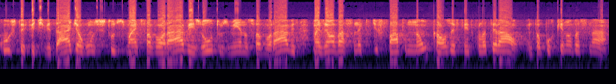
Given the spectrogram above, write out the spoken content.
custo-efetividade, alguns estudos mais favoráveis, outros menos favoráveis, mas é uma vacina que de fato não causa efeito colateral. Então por que não vacinar?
